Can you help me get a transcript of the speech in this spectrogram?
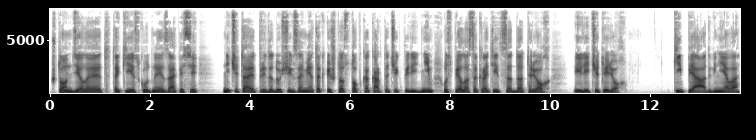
что он делает такие скудные записи, не читает предыдущих заметок и что стопка карточек перед ним успела сократиться до трех или четырех. Кипя от гнева,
